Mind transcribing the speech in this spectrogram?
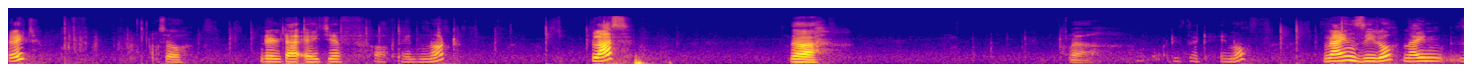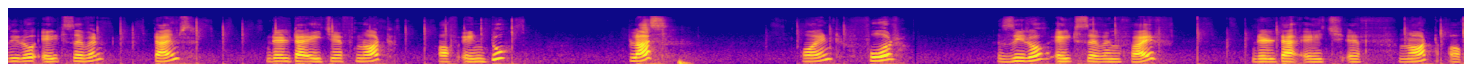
right. So, delta H f of n naught plus the uh, what is that n o 909087 times delta H f naught of n 2 plus 0.40875 delta H f naught of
